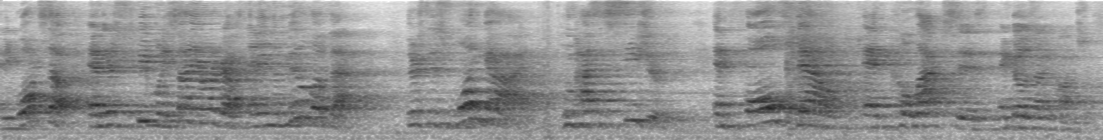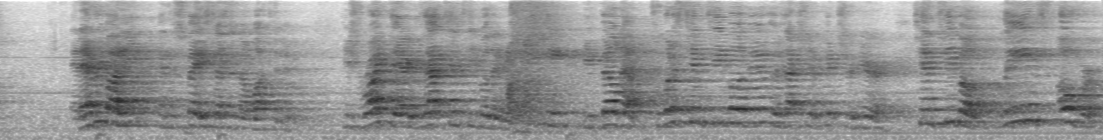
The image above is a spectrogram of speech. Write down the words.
And he walks up, and there's these people, and he's signing autographs. And in the middle of that, there's this one guy who has a seizure and falls down and collapses and goes unconscious. And everybody in the space doesn't know what to do. He's right there. He's at Tim Tebow. They were speaking. He fell down. So what does Tim Tebow do? There's actually a picture here. Tim Tebow leans over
